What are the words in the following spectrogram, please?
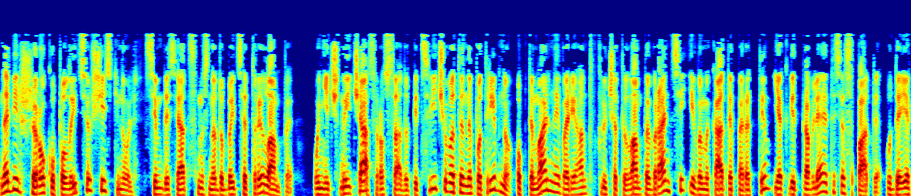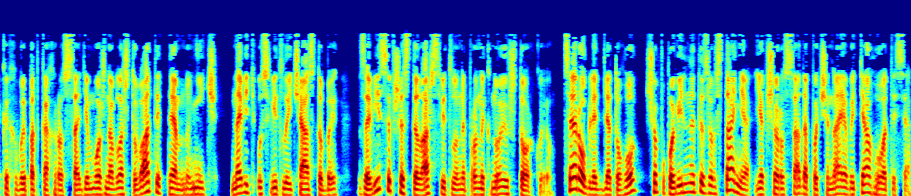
На більш широку полицю 6,0-70 см знадобиться три лампи. У нічний час розсаду підсвічувати не потрібно. Оптимальний варіант включати лампи вранці і вимикати перед тим, як відправляєтеся спати. У деяких випадках розсаді можна влаштувати темну ніч, навіть у світлий час доби, завісивши стелаж світлонепроникною шторкою. Це роблять для того, щоб уповільнити зростання, якщо розсада починає витягуватися,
